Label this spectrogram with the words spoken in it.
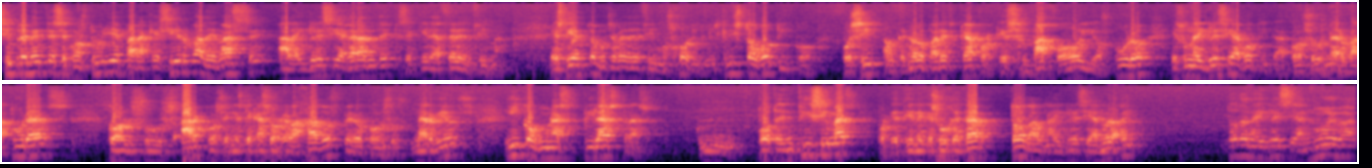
simplemente se construye para que sirva de base a la iglesia grande que se quiere hacer encima. Es cierto, muchas veces decimos, joder, el Cristo gótico, pues sí, aunque no lo parezca, porque es bajo y oscuro, es una iglesia gótica, con sus nervaturas, con sus arcos, en este caso rebajados, pero con sus nervios, y con unas pilastras potentísimas, porque tiene que sujetar toda una iglesia nueva, toda una iglesia nueva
